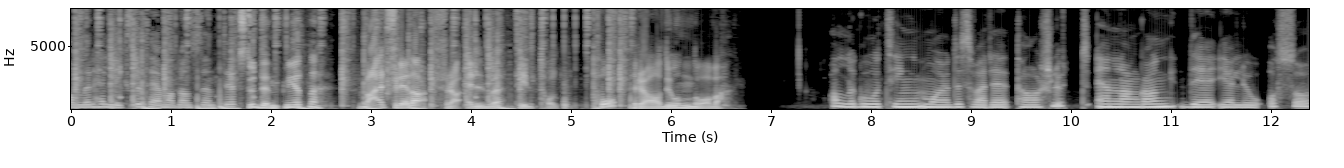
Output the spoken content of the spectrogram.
aller helligste temaet blant studenter. Studentnyhetene. Hver fredag fra 11 til 12 på Radio Nova. Alle gode ting må jo dessverre ta slutt en eller annen gang. Det gjelder jo også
